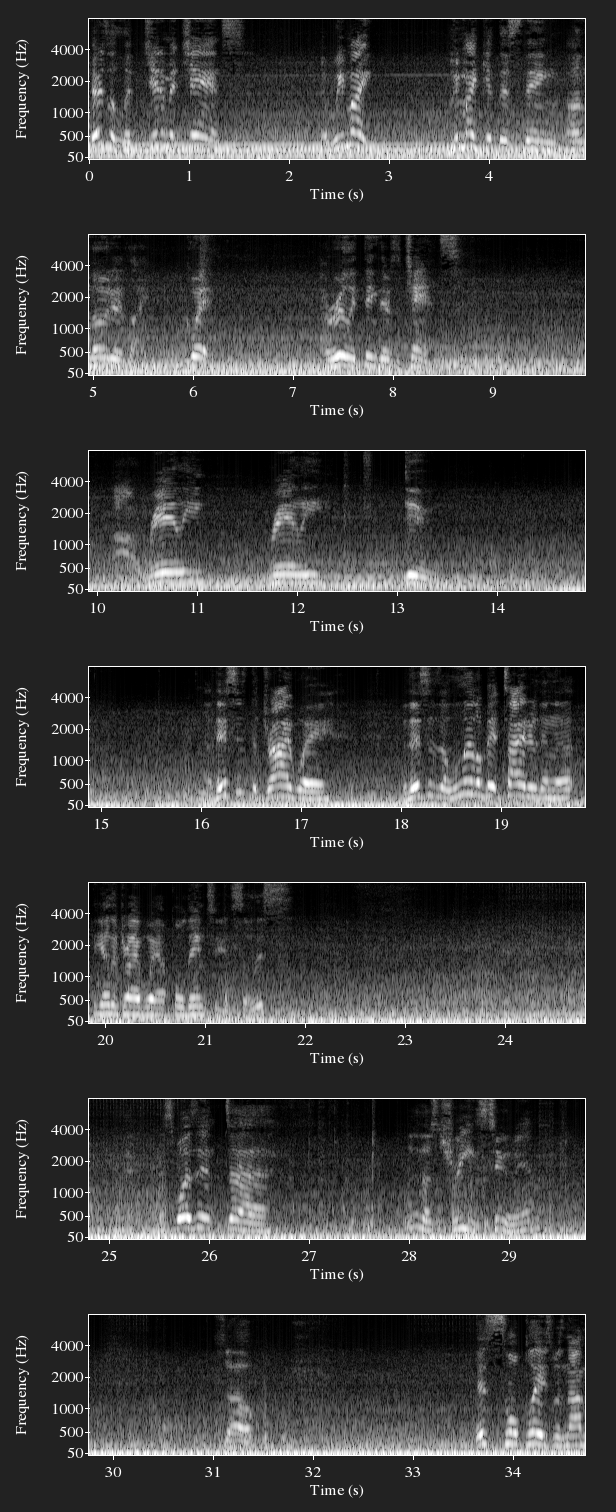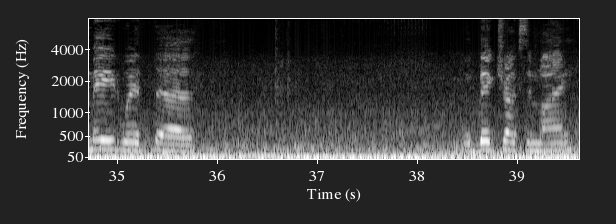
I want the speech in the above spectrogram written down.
there's a legitimate chance that we might we might get this thing unloaded like quick. I really think there's a chance really really do. Now this is the driveway, but this is a little bit tighter than the, the other driveway I pulled into. So this, this wasn't, uh, look at those trees too, man. So, this whole place was not made with, uh, with big trucks in mind.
